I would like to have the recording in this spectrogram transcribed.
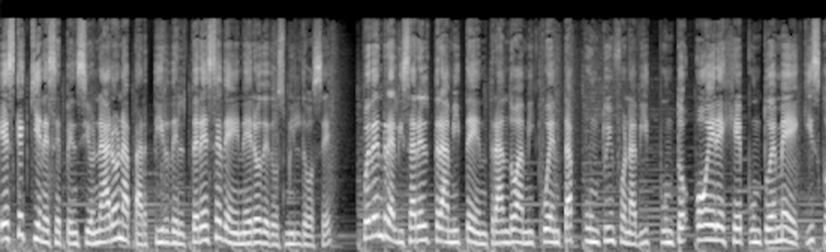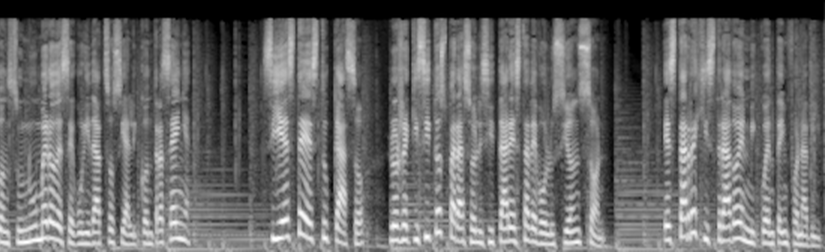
es que quienes se pensionaron a partir del 13 de enero de 2012 pueden realizar el trámite entrando a mi cuenta.infonavit.org.mx con su número de seguridad social y contraseña. Si este es tu caso, los requisitos para solicitar esta devolución son estar registrado en mi cuenta Infonavit,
